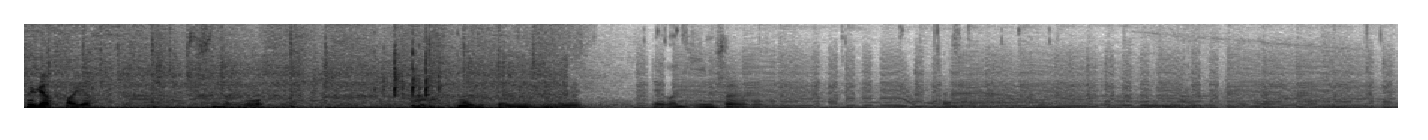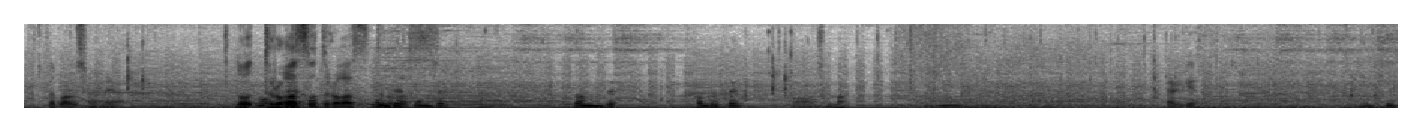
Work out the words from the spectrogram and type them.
죽여 막여 추는 뭐? 어, 재밌네 내가 누군 줄 알고. 자 바로 참여야. 너 들어갔어 들어갔어 들어갔어. 돼 쏘면 돼 쏘면 돼어 잠만. 날개. 뭐지?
